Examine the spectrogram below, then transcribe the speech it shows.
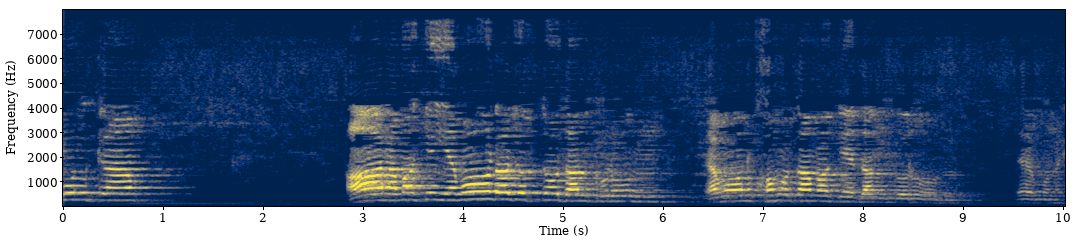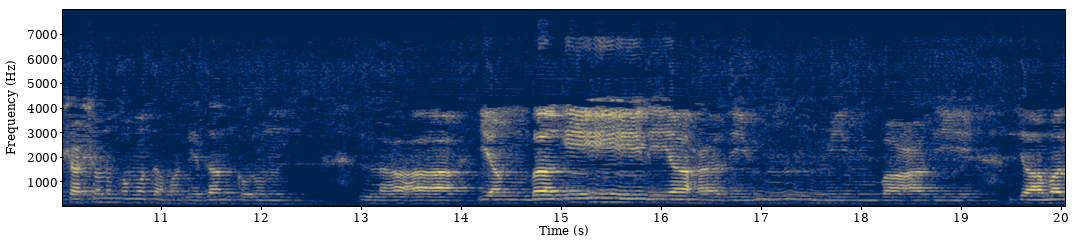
মুলকা, আর আমাকে এমন রাজত্ব দান করুন, এমন ক্ষমতা আমাকে দান করুন, এমন শাসন ক্ষমতা আমাকে দান করুন। লা বাদি। আমার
